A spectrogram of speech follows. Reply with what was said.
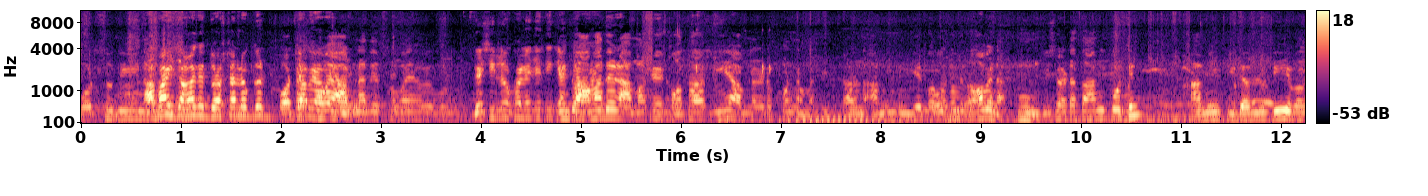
পরশুদিন সবাই আমাদের দশটা লোকের কটার যাবে সময় আমাদের। আপনাদের সময় হবে বলুন। বেশি লোক হলে যদি কিন্তু আমাদের আমাকে কথা দিয়ে আপনার একটা ফোন নাম্বার দিন কারণ আমি নিজের কথা দিলে তো হবে না। বিষয়টা তো আমি করছি। আমি পিডব্লিউডি এবং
